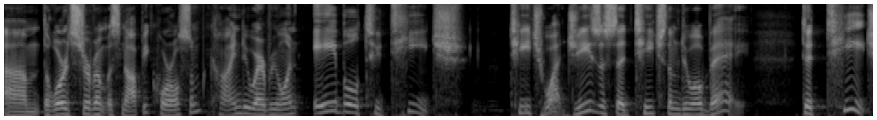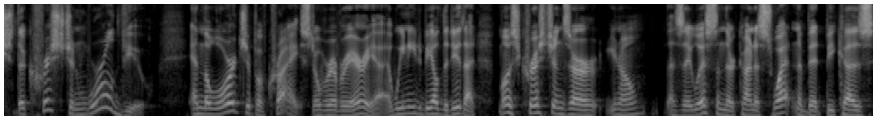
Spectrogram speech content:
um, the Lord's servant must not be quarrelsome, kind to everyone, able to teach. Teach what? Jesus said, teach them to obey, to teach the Christian worldview and the lordship of Christ over every area. We need to be able to do that. Most Christians are, you know, as they listen, they're kind of sweating a bit because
